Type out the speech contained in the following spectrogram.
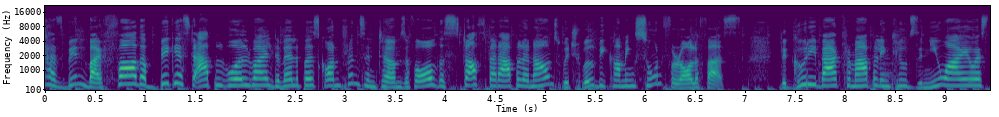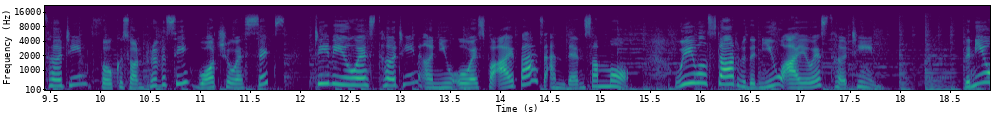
has been by far the biggest Apple Worldwide Developers Conference in terms of all the stuff that Apple announced, which will be coming soon for all of us. The goodie bag from Apple includes the new iOS 13, focus on privacy, WatchOS 6, tvOS 13, a new OS for iPads, and then some more. We will start with the new iOS 13. The new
